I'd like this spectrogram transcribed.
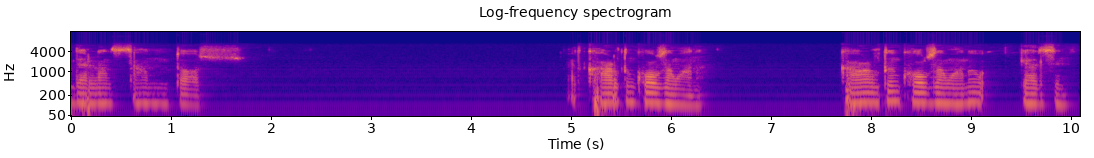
Aderlan Santos. Evet Carlton Cole zamanı. Carlton Cole zamanı gelsin.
